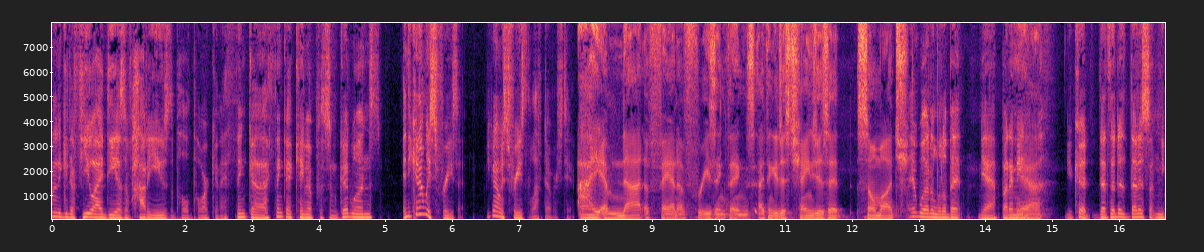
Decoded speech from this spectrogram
wanted to get a few ideas of how to use the pulled pork, and I think uh, I think I came up with some good ones. And you can always freeze it. You can always freeze the leftovers too. I am not a fan of freezing things. I think it just changes it so much. It would a little bit, yeah. But I mean, Yeah. you could. That that is, that is something you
